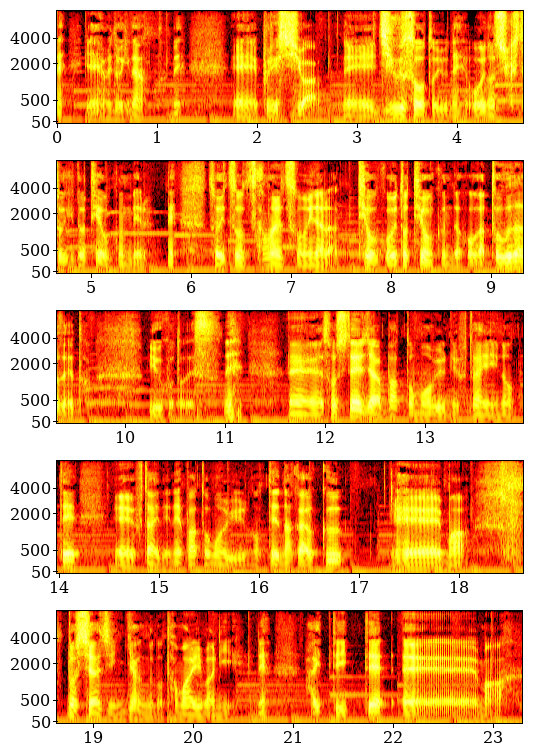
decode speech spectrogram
ね、いや、やめときな、とね、えー、プレッシュは、えー、ジグソーというね、俺の宿敵と手を組んでる。ね、そいつを捕まえるつもりなら、手を、俺と手を組んだ方が得だぜ、ということですね。えー、そして、じゃあ、バットモービルに二人に乗って、えー、二人でね、バットモービルに乗って仲良く、えー、まあ、ロシア人ギャングのたまり場にね、入っていって、えー、まあ、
